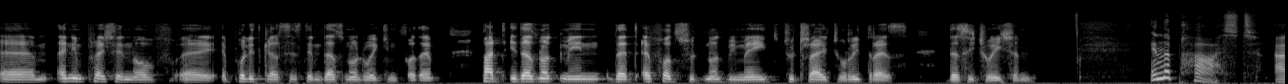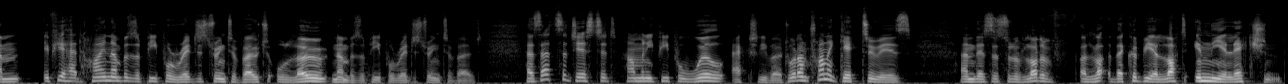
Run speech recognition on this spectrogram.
um, an impression of uh, a political system that's not working for them. But it does not mean that efforts should not be made to try to redress the situation. In the past, um, if you had high numbers of people registering to vote or low numbers of people registering to vote, has that suggested how many people will actually vote? What I'm trying to get to is, and there's a sort of lot of a lot, there could be a lot in the election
